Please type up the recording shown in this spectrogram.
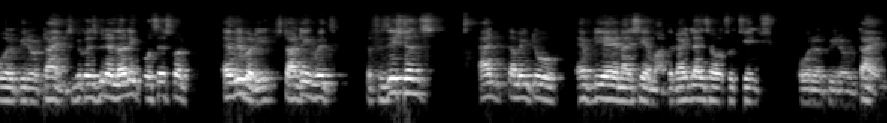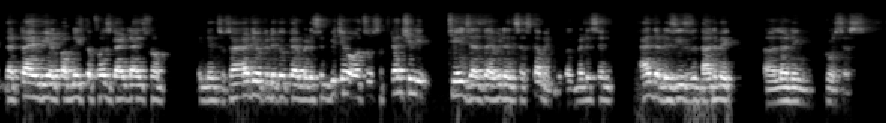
over a period of time. So because it's been a learning process for everybody, starting with the physicians and coming to FDA and ICMR. The guidelines have also changed over a period of time. That time we had published the first guidelines from Indian Society of Critical Care Medicine, which have also substantially changed as the evidence has come in, because medicine and the disease is a dynamic uh, learning process.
